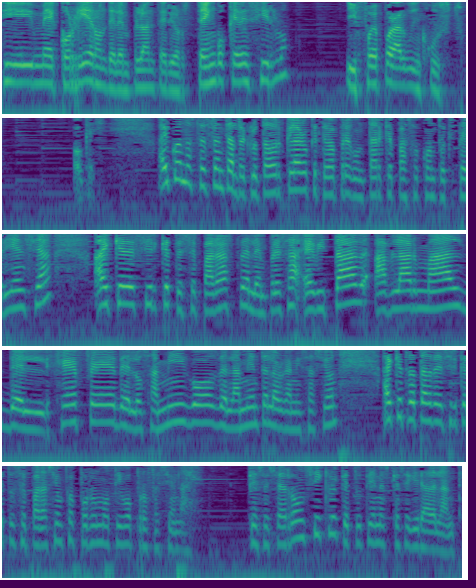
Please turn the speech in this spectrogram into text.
si me corrieron del empleo anterior, ¿tengo que decirlo? Y fue por algo injusto. Ok. Ahí cuando estés frente al reclutador, claro que te va a preguntar qué pasó con tu experiencia. Hay que decir que te separaste de la empresa, evitar hablar mal del jefe, de los amigos, del ambiente de la organización. Hay que tratar de decir que tu separación fue por un motivo profesional que se cerró un ciclo y que tú tienes que seguir adelante.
